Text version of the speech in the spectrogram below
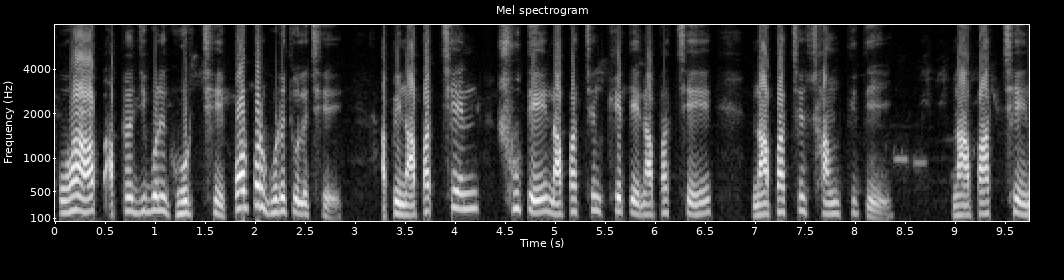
প্রভাব আপনার জীবনে ঘটছে, পরপর ঘটে চলেছে। আপনি না পাচ্ছেন শুতে, না পাচ্ছেন খেতে, না পাচ্ছে না পাচ্ছেন শান্তিতে, না পাচ্ছেন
